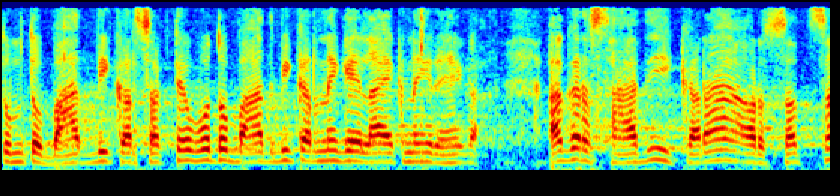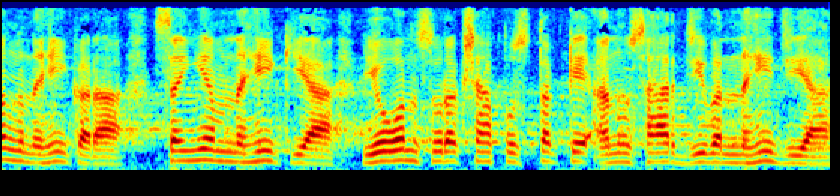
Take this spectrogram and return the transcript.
तुम तो बात भी कर सकते हो, वो तो बात भी करने के लायक नहीं रहेगा। अगर शादी करा और सत्संग नहीं करा, संयम नहीं किया, यौवन सुरक्षा पुस्तक के अनुसार जीवन नहीं जिया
